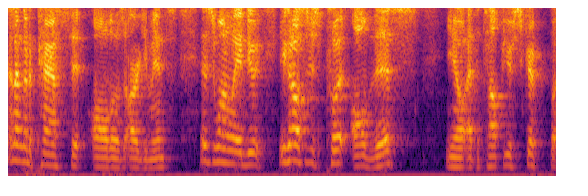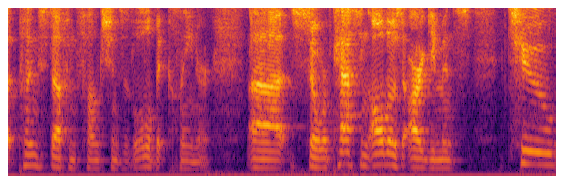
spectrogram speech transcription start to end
and I'm going to pass it all those arguments. This is one way to do it. You can also just put all this you know, at the top of your script, but putting stuff in functions is a little bit cleaner. Uh, so we're passing all those arguments to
